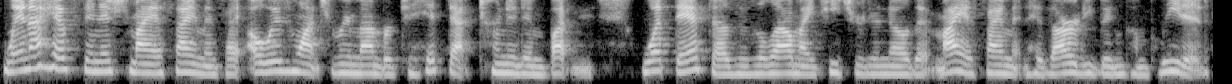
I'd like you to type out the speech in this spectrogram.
When I have finished my assignments, I always want to remember to hit that turn it in button. What that does is allow my teacher to know that my assignment has already been completed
